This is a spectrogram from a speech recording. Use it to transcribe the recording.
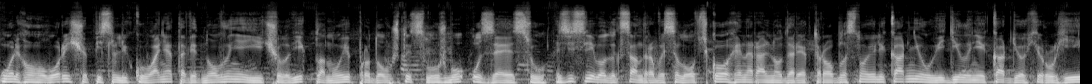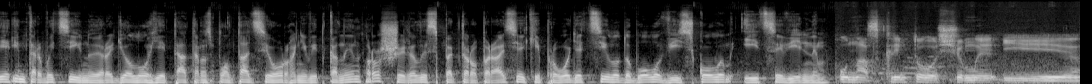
Ольга говорить, що після лікування та відновлення її чоловік планує продовжити службу у ЗСУ. Зі слів Олександра Веселовського, генерального директора обласної лікарні у відділенні кардіохірургії, інтервенційної радіології та трансплантації органів і тканин розширили спектр операцій, які проводять цілодобово військовим і цивільним. У нас, крім того, що ми і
